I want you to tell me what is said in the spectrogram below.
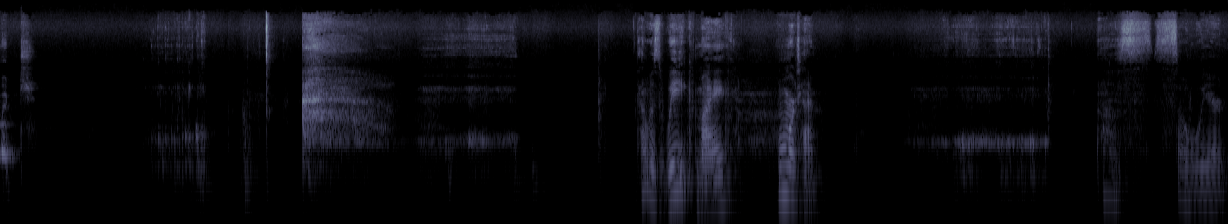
much. That was weak, Mike. One more time. That was so weird.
